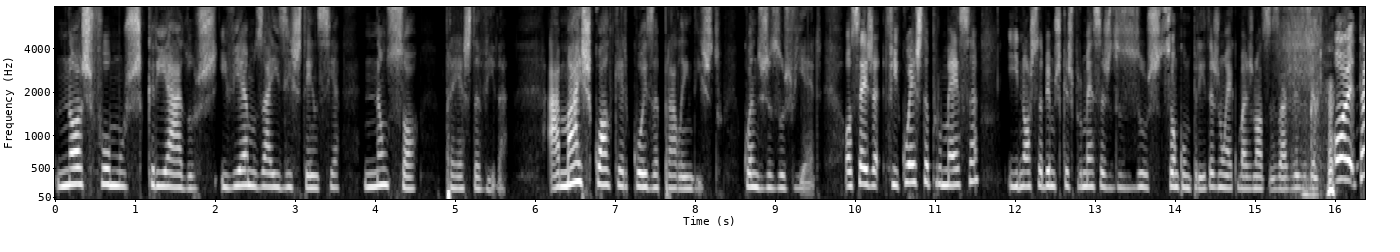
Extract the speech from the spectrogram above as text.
nós fomos criados e viemos à existência não só para esta vida. Há mais qualquer coisa para além disto quando Jesus vier. Ou seja, ficou esta promessa e nós sabemos que as promessas de Jesus são cumpridas, não é como as nossas, às vezes a gente, olha, tá,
